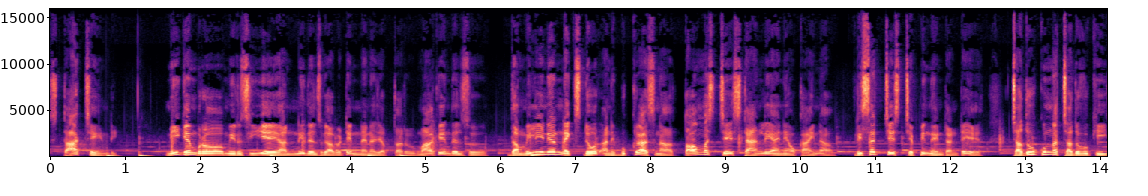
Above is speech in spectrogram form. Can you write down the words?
స్టార్ట్ చేయండి. మీకేం బ్రో మీరు సీఏ అన్నీ తెలుసు కాబట్టి ఎన్నైనా చెప్తారు. మాకేం తెలుసు? ద మిలీనియర్ నెక్స్ట్ డోర్ అనే బుక్ రాసిన థామస్ జే స్టాన్లీ అనే ఒక ఆయన రీసెర్చ్ చేసి చెప్పింది ఏంటంటే చదువుకున్న చదువుకి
